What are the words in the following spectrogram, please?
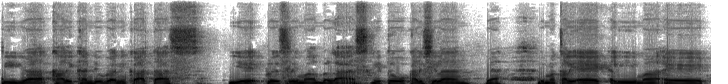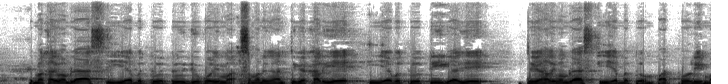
3 kalikan juga nih ke atas. Y plus 15 gitu kali silang ya. 5 kali X 5X 5 kali 15 iya betul. 75 sama dengan 3 kali Y iya betul. 3Y 3 kali 15 iya betul. 45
